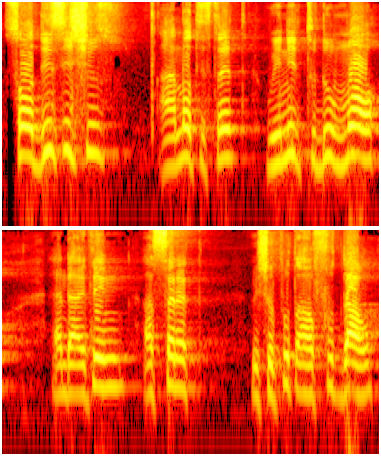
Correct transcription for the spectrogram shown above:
So these issues are not straight. We need to do more. And I think as Senate, we should put our foot down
